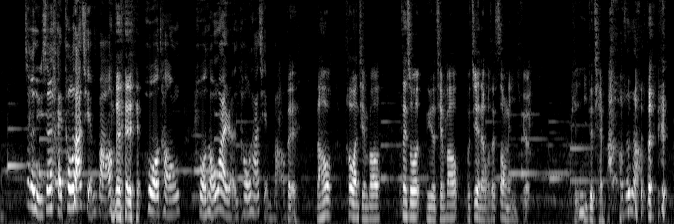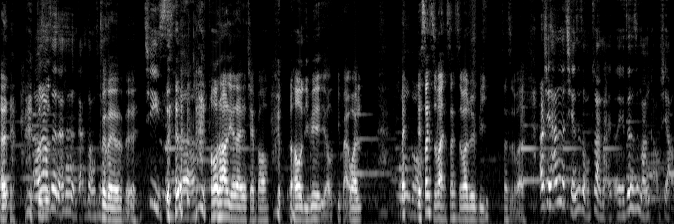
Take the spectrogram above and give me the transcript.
这个女生还偷他钱包，对，伙同伙同外人偷他钱包，对，然后。偷完钱包，再说你的钱包不见了，我再送你一个便宜的钱包。哦、真的、哦？对，呃，然后让这个男生很感动，是吧？对对对对，气死了！偷他原来的钱包，然后里面有一百万，哎、欸，三十万，三十万日币，三十万。而且他那个钱是怎么赚来的？也真的是蛮搞笑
